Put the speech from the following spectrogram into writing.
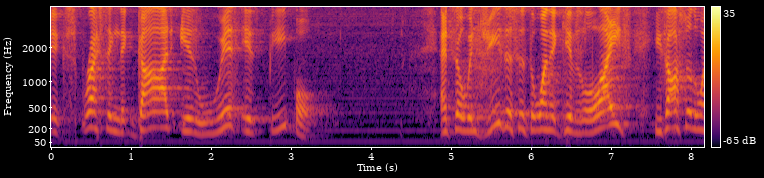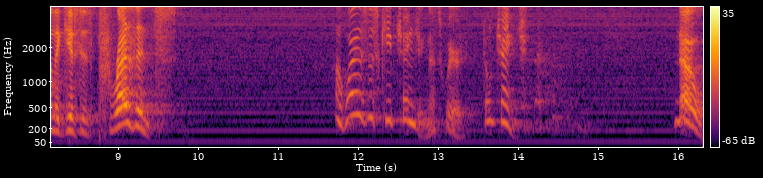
expressing that God is with his people. And so when Jesus is the one that gives life, he's also the one that gives his presence. Oh, why does this keep changing? That's weird. Don't change. No.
